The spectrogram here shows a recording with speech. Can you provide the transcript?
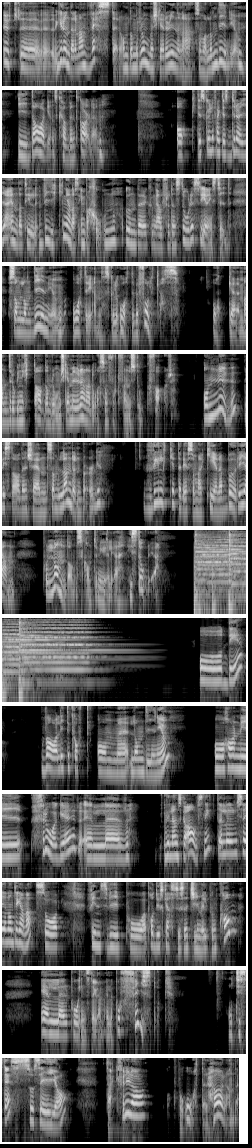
ut, eh, grundade man väster om de romerska ruinerna som var Londinium i dagens Covent Garden. Och det skulle faktiskt dröja ända till vikingarnas invasion under kung Alfred den stores regeringstid som Londinium återigen skulle återbefolkas. Och eh, man drog nytta av de romerska murarna då som fortfarande stod kvar. Och nu blir staden känd som Londonburg, vilket är det som markerar början på Londons kontinuerliga historia. Och det var lite kort om eh, Londinium. Och har ni frågor eller vill önska avsnitt eller säga någonting annat så finns vi på podiuscastus.gmail.com eller på Instagram eller på Facebook. Och tills dess så säger jag Tack för idag och på återhörande.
